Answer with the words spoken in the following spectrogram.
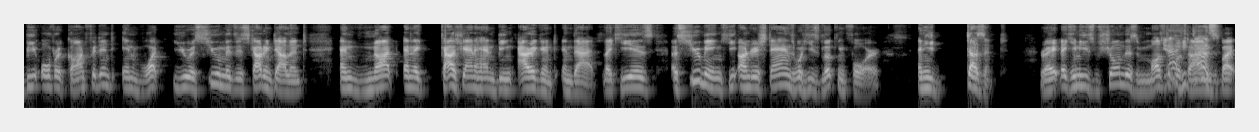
be overconfident in what you assume is his scouting talent, and not and like Kyle Shanahan being arrogant in that. Like he is assuming he understands what he's looking for, and he doesn't. Right? Like and he's shown this multiple he times does. by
